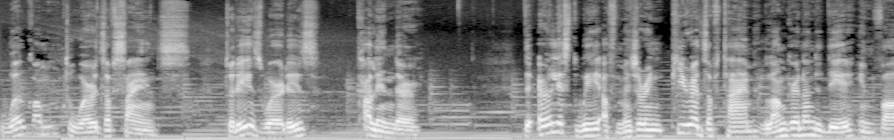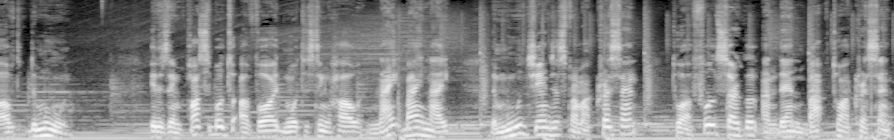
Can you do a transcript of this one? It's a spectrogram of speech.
Welcome to Words of Science. Today's word is calendar. The earliest way of measuring periods of time longer than the day involved the moon. It is impossible to avoid noticing how, night by night, the moon changes from a crescent to a full circle and then back to a crescent.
